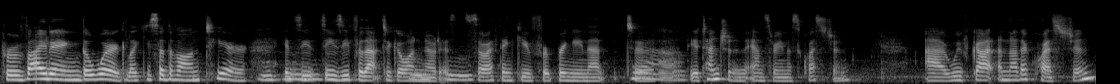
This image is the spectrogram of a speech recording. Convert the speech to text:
providing the work, like you said, the volunteer, mm-hmm. it's, it's easy for that to go unnoticed. Mm-hmm. So I thank you for bringing that to yeah. the attention and answering this question. Uh, we've got another question.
